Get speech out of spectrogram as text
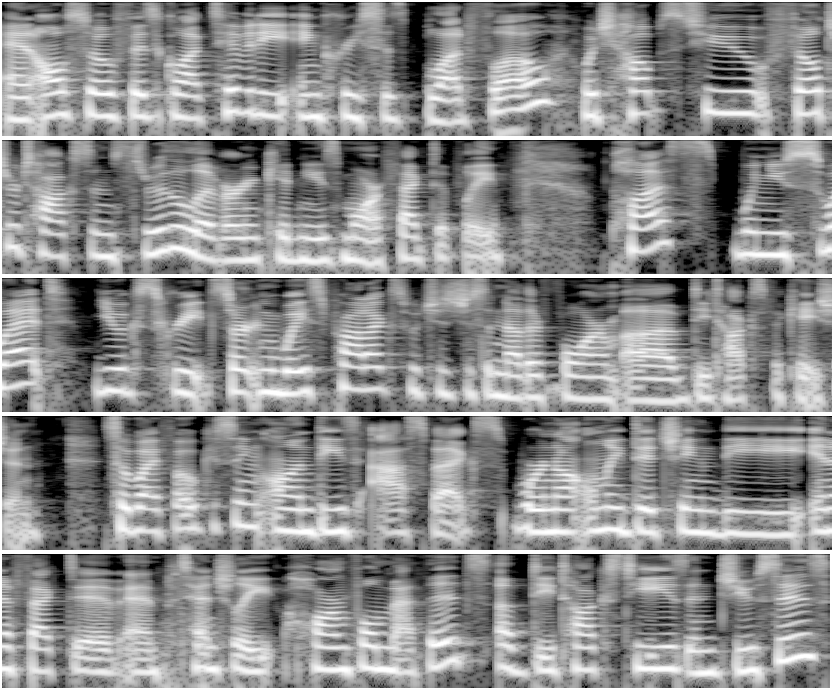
And also, physical activity increases blood flow, which helps to filter toxins through the liver and kidneys more effectively. Plus, when you sweat, you excrete certain waste products, which is just another form of detoxification. So, by focusing on these aspects, we're not only ditching the ineffective and potentially harmful methods of detox teas and juices,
